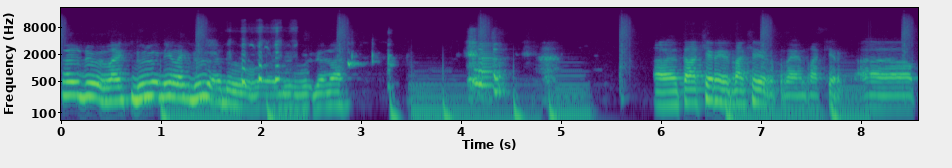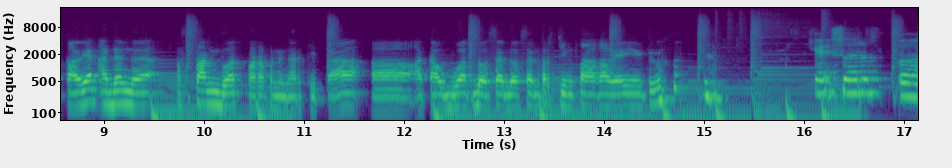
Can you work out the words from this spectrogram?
Aduh, live dulu nih, live dulu. Aduh, aduh, udahlah. Eh, terakhir nih, terakhir, pertanyaan terakhir. Eh, kalian ada nggak pesan buat para pendengar kita eh, atau buat dosen-dosen tercinta kalian itu? Kayak sir, eh,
